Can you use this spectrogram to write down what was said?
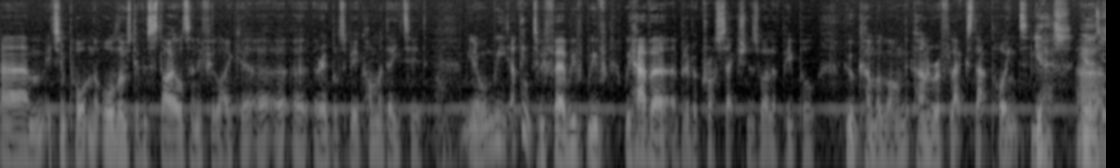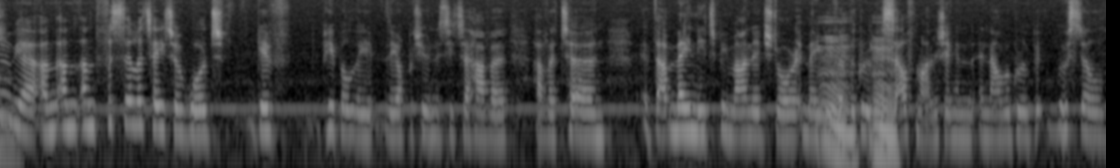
Um, it's important that all those different styles, and if you like, are, are, are- are able to be accommodated. You know, we I think to be fair, we've we've we have a, a bit of a cross section as well of people who come along that kind of reflects that point. Yes, Um, yes. do, yeah, and, and and facilitator would give people the, the opportunity to have a have a turn that may need to be managed or it may be that the Mm, group is mm. self-managing and in our group it, we're still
